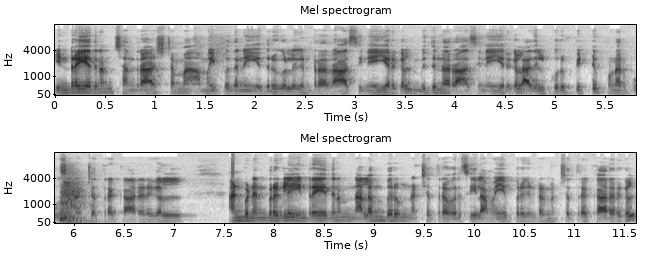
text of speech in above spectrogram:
இன்றைய தினம் சந்திராஷ்டம அமைப்புதனை எதிர்கொள்கின்ற ராசி நேயர்கள் மிதுன ராசி நேயர்கள் அதில் குறிப்பிட்டு புனர்பூச நட்சத்திரக்காரர்கள். அன்பு நண்பர்களே இன்றைய தினம் நலம் பெறும் நட்சத்திர வரிசையில் அமையப்பெறுகின்ற நட்சத்திரக்காரர்கள்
